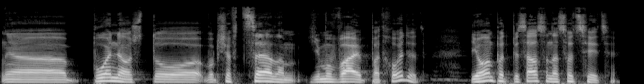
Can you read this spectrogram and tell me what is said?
э, понял, что вообще в целом ему вайб подходит, и он подписался на соцсети.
